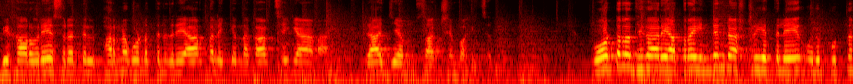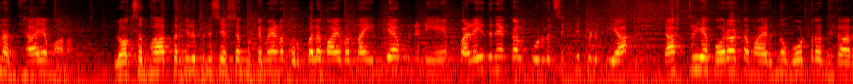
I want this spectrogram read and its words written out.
ബീഹാർ ഒരേ സ്വരത്തിൽ ഭരണകൂടത്തിനെതിരെ ആർത്തലിക്കുന്ന കാഴ്ചയ്ക്കാണ് രാജ്യം സാക്ഷ്യം വഹിച്ചത്. വോട്ടർ അധികാര യാത്ര ഇന്ത്യൻ രാഷ്ട്രീയത്തിലെ ഒരു പുത്തൻ അധ്യായമാണ്. ലോക്സഭാ തെരഞ്ഞെടുപ്പിന് ശേഷം ക്രമേണ ദുർബലമായി വന്ന ഇന്ത്യ മുന്നണിയെ പഴയതിനേക്കാൾ കൂടുതൽ ശക്തിപ്പെടുത്തിയ രാഷ്ട്രീയ പോരാട്ടമായിരുന്നു വോട്ടർ അധികാര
